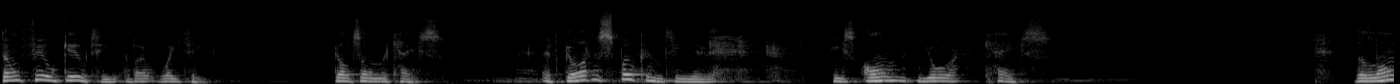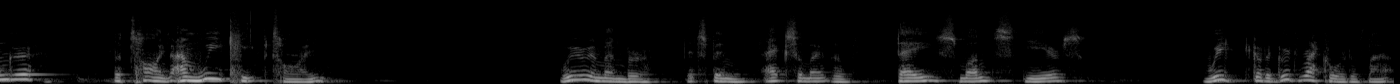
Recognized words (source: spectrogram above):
don't feel guilty about waiting. God's on the case. Amen. If God has spoken to you, He's on your case. The longer the time, and we keep time, we remember it's been X amount of days, months, years. We got a good record of that.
